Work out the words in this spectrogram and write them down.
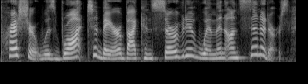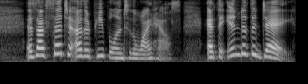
pressure was brought to bear by conservative women on senators. As I've said to other people into the White House, at the end of the day,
